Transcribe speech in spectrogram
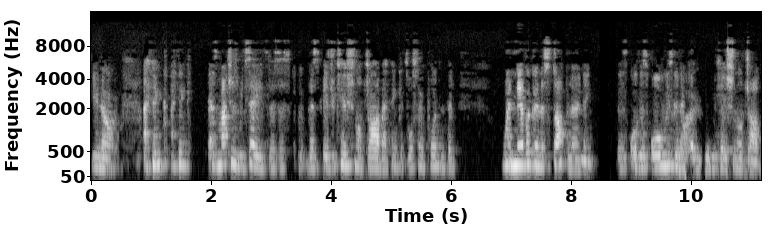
you know, I think, I think as much as we say there's this, this educational job, I think it's also important that we're never going to stop learning. There's, there's always going to be an educational job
